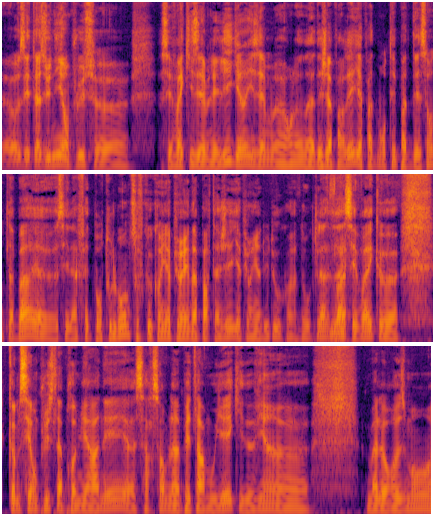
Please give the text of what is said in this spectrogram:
aux États-Unis, en plus, euh, c'est vrai qu'ils aiment les ligues. Hein, ils aiment, euh, on en a déjà parlé. Il n'y a pas de montée, pas de descente là-bas. Euh, c'est la fête pour tout le monde. Sauf que quand il n'y a plus rien à partager, il n'y a plus rien du tout. Quoi. Donc là, ouais. là, c'est vrai que comme c'est en plus la première année, euh, ça ressemble à un pétard mouillé qui devient malheureusement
